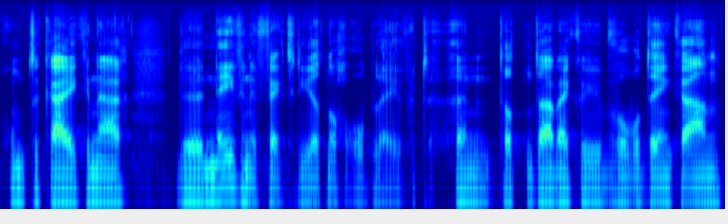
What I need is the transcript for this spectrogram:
om te kijken naar de neveneffecten die dat nog oplevert. En dat, daarbij kun je bijvoorbeeld denken aan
